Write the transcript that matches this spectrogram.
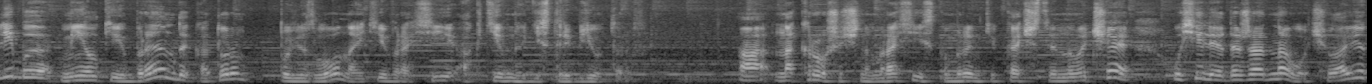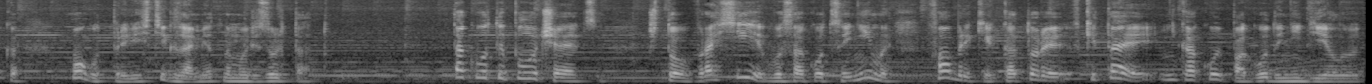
либо мелкие бренды, которым повезло найти в России активных дистрибьюторов. А на крошечном российском рынке качественного чая усилия даже одного человека могут привести к заметному результату. Так вот и получается – что в России высоко ценимы фабрики, которые в Китае никакой погоды не делают,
